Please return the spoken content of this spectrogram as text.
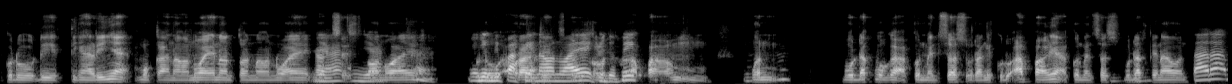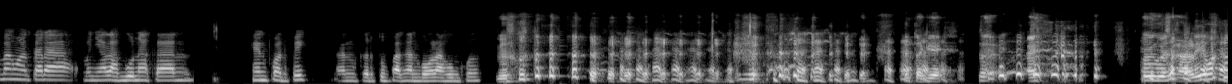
kudu ditinggalinya muka naon wae nonton naon wae Ya, ngakses ya. naon wae Nya jeung dipake naon wae gitu pik. apa heeh. mun Heeh. Budak boga akun medsos urang ge kudu apalnya akun medsos budak teh naon Tara mang antara menyalahgunakan handphone pik dan kertumpangan bola hungkul. kita ge minggu sekali mah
